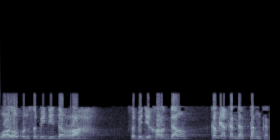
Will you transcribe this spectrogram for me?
Walaupun sebiji darah, sebiji khardal, kami akan datangkan,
